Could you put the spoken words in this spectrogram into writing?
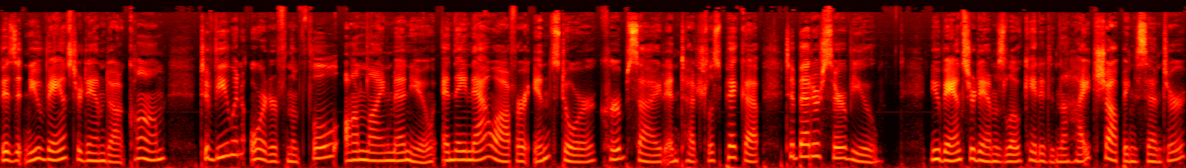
Visit newvansterdam.com to view and order from the full online menu, and they now offer in store, curbside, and touchless pickup to better serve you. New Vansterdam is located in the Heights Shopping Center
